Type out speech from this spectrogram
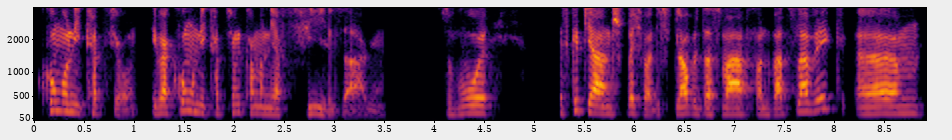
Kommunikation, über Kommunikation kann man ja viel sagen. Sowohl, es gibt ja ein Sprichwort, ich glaube, das war von Watzlawick, ähm,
